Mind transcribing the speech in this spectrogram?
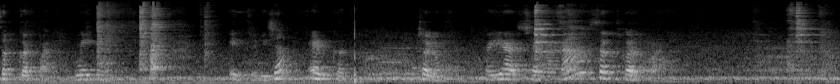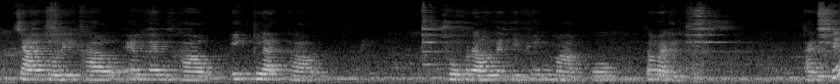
શક્કરપારા મીઠા એ રીતે બીજા એડ કર ચલો, તૈયાર છે મારા શક્કરપારા ચા જોડે ખાઓ, એમ એમ ખાઓ, એકલા ખાઓ. છોકરાઓને ટિફિનમાં આપો, તમારી આ રીતે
